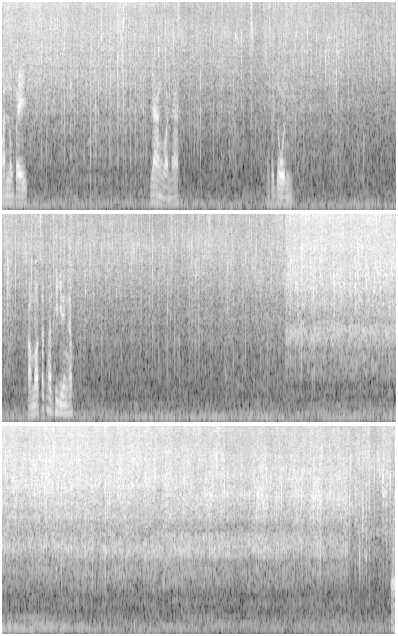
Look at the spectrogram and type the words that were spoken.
มันลงไป ย่างก่อนนะมันก็โดนความร้อนสักนาทีนึงครับ อะ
